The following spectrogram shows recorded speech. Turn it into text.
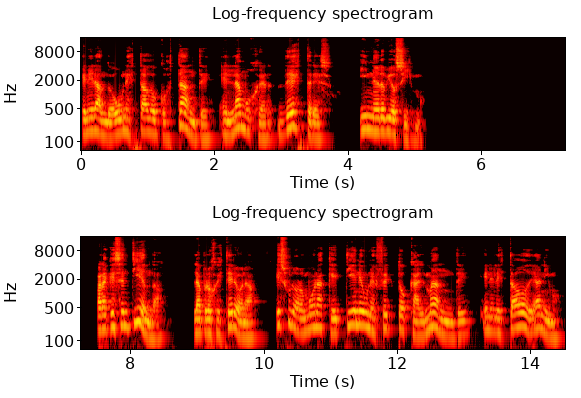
generando un estado constante en la mujer de estrés y nerviosismo. Para que se entienda, la progesterona es una hormona que tiene un efecto calmante en el estado de ánimo.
